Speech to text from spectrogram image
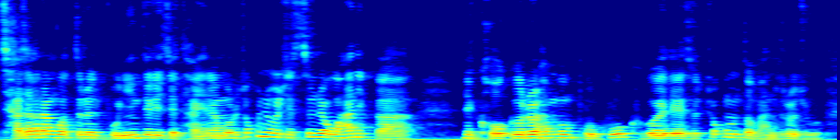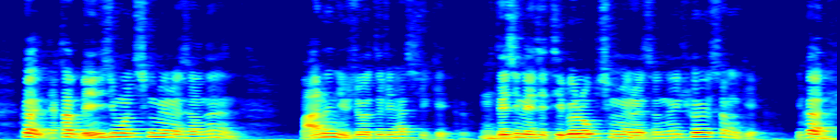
자잘한 것들은 본인들이 이제 Dynamo를 조금 조금씩 쓰려고 하니까 근데 그거를 한번 보고 그거에 대해서 조금 더 만들어주고 그러니까 약간 management 측면에서는 많은 user들이 할 수 있게끔 음. 대신에 이제 develop 측면에서는 효율성 있게끔 그러니까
